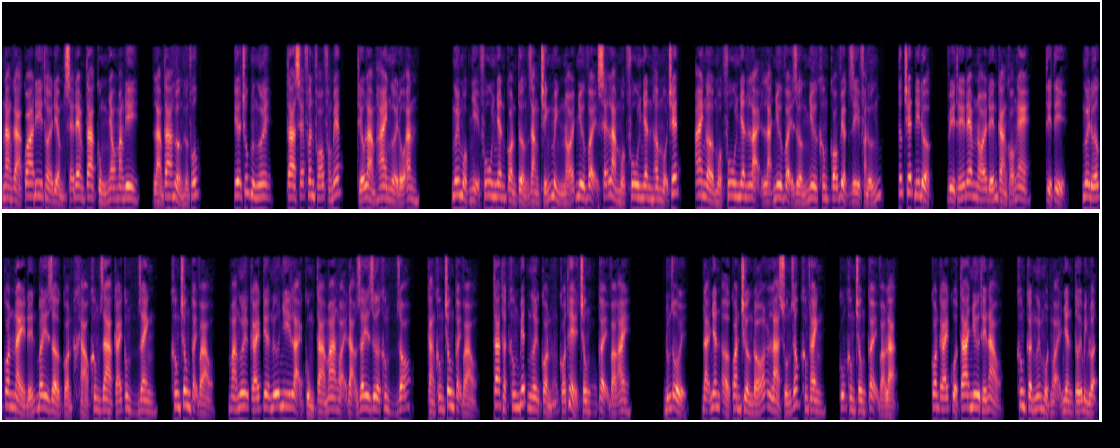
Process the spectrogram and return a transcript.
nàng gả qua đi thời điểm sẽ đem ta cùng nhau mang đi, làm ta hưởng hưởng phúc. Kia chúc mừng ngươi, ta sẽ phân phó phòng bếp, thiếu làm hai người đồ ăn. Ngươi một nhị phu nhân còn tưởng rằng chính mình nói như vậy sẽ làm một phu nhân hâm mộ chết, ai ngờ một phu nhân lại là như vậy dường như không có việc gì phản ứng, tức chết đi được, vì thế đem nói đến càng khó nghe, tỷ tỷ, ngươi đứa con này đến bây giờ còn khảo không ra cái công danh, không trông cậy vào, mà ngươi cái kia nữ nhi lại cùng tà ma ngoại đạo dây dưa không rõ, càng không trông cậy vào, ta thật không biết ngươi còn có thể trông cậy vào ai. Đúng rồi, đại nhân ở quan trường đó là xuống dốc không thanh, cũng không trông cậy vào lạc. Con gái của ta như thế nào, không cần ngươi một ngoại nhân tới bình luận,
